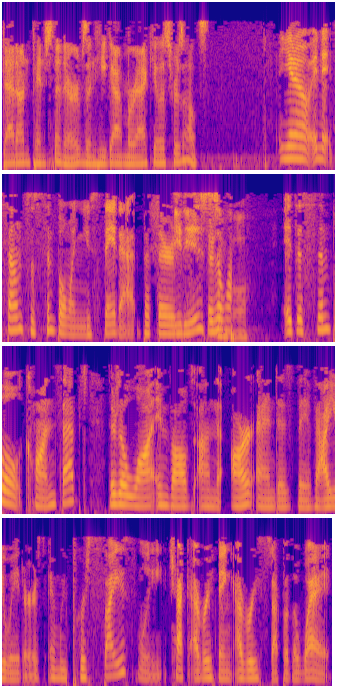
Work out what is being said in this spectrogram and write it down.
That unpinched the nerves, and he got miraculous results. You know, and it sounds so simple when you say that, but there's it is there's simple. a lot it's a simple concept. There's a lot involved on the, our end as the evaluators, and we precisely check everything every step of the way.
